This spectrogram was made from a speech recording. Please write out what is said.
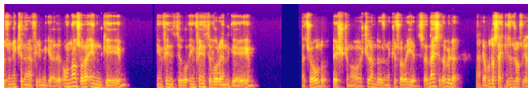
özünün iki dənə filmi gəlir. Ondan sonra Endgame, Infinity War, Infinity War Endgame. Neçə oldu? 5 kino. 2-dən də özününki sonra 7-sə. Nəysə də belə. Hə. Ya bu da 8-ci olsa. Ya,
